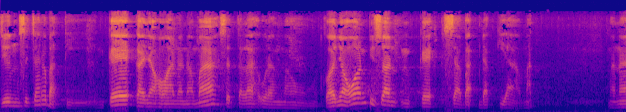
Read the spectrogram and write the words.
jeng secara batin. Ke kanyahoana nama setelah orang mau konyawan pisan engke sabakdak kiamat. Mana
